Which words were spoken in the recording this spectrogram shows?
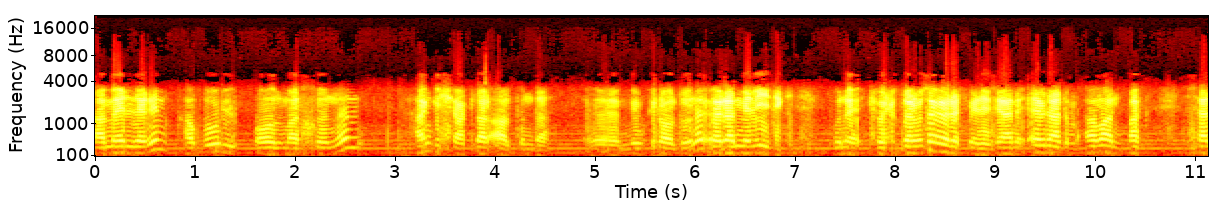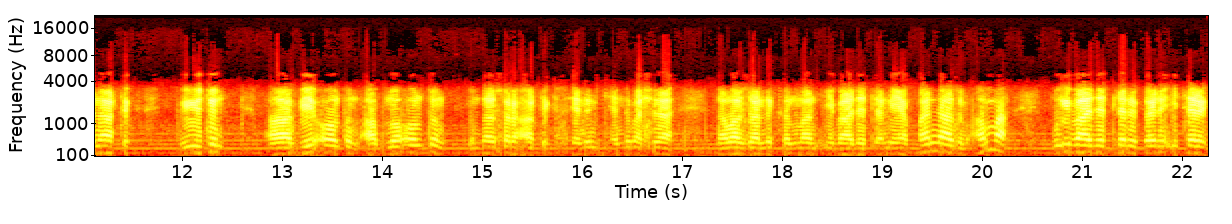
amellerin kabul olmasının hangi şartlar altında e, mümkün olduğunu öğrenmeliydik. Bunu çocuklarımıza öğretmeliyiz. Yani evladım aman bak sen artık büyüdün, abi oldun, abla oldun. Bundan sonra artık senin kendi başına namazlarını kılman, ibadetlerini yapman lazım. Ama bu ibadetleri böyle iterek,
